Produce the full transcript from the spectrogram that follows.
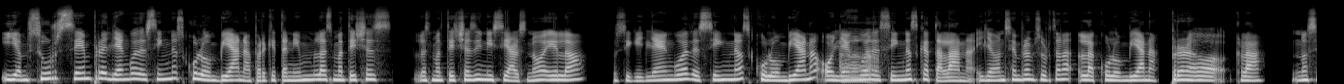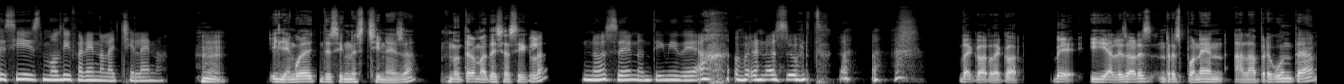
i em surt sempre llengua de signes colombiana perquè tenim les mateixes, les mateixes inicials, no? L, o sigui, llengua de signes colombiana o llengua Ah. de signes catalana i llavors sempre em surt la, la colombiana però clar, no sé si és molt diferent a la xilena Hmm. I llengua de, de signes xinesa? No té la mateixa sigla? No sé, no en tinc ni idea, però no surt. D'acord, d'acord. Bé, i aleshores, responent a la pregunta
